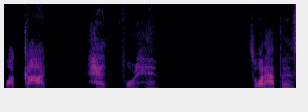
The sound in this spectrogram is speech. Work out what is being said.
what God had for him. So what happens?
